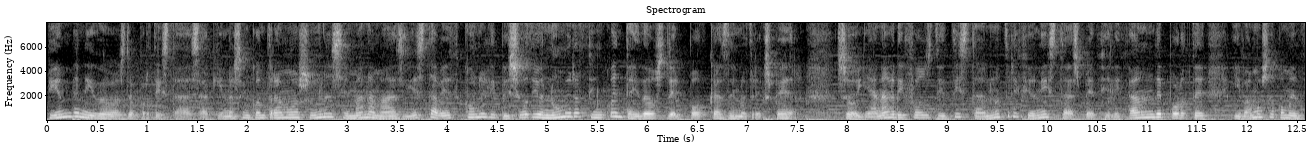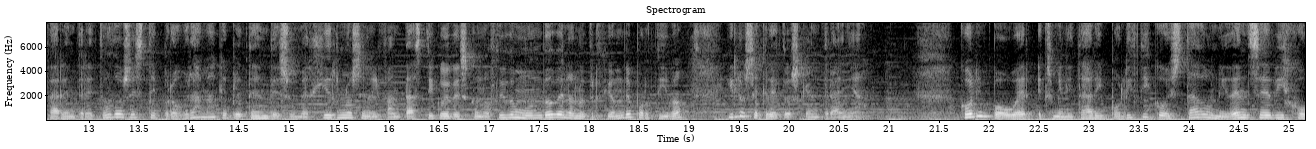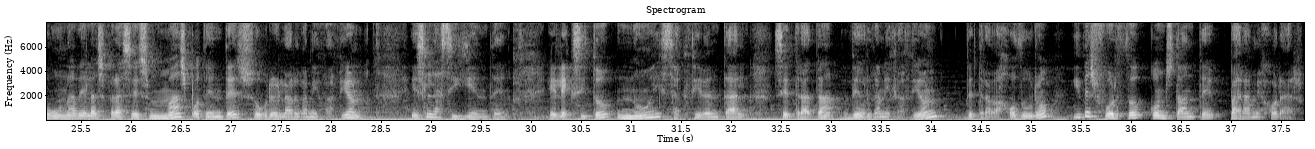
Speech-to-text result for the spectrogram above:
Bienvenidos deportistas, aquí nos encontramos una semana más y esta vez con el episodio número 52 del podcast de NutriExpert. Soy Ana Grifos, dietista nutricionista especializada en deporte y vamos a comenzar entre todos este programa que pretende sumergirnos en el fantástico y desconocido mundo de la nutrición deportiva y los secretos que entraña. Colin Powell, exmilitar y político estadounidense, dijo una de las frases más potentes sobre la organización. Es la siguiente, el éxito no es accidental, se trata de organización, de trabajo duro y de esfuerzo constante para mejorar.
